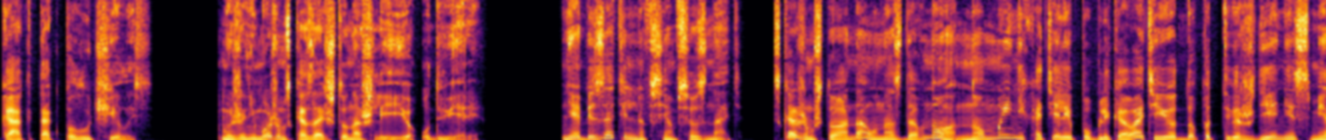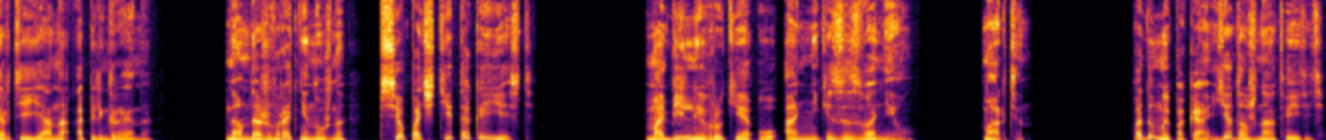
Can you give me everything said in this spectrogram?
как так получилось? Мы же не можем сказать, что нашли ее у двери». «Не обязательно всем все знать. Скажем, что она у нас давно, но мы не хотели публиковать ее до подтверждения смерти Яна Апельгрена. Нам даже врать не нужно, все почти так и есть». Мобильный в руке у Анники зазвонил. Мартин. «Подумай пока, я должна ответить».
